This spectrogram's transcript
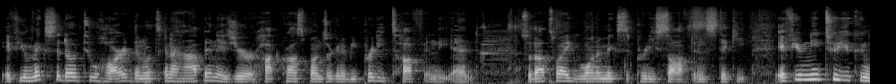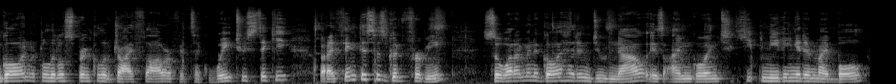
If you mix the dough too hard, then what's going to happen is your hot cross buns are going to be pretty tough in the end. So that's why you want to mix it pretty soft and sticky. If you need to, you can go in with a little sprinkle of dry flour if it's like way too sticky, but I think this is good for me. So what I'm going to go ahead and do now is I'm going to keep kneading it in my bowl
